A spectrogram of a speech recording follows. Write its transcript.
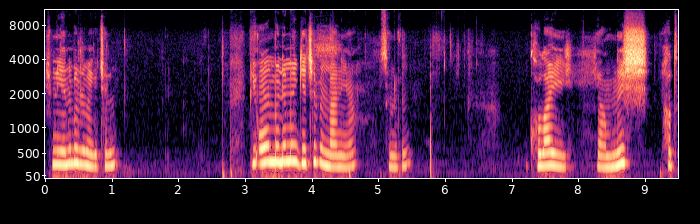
Şimdi yeni bölüme geçelim. Bir 10 bölümü geçerim ben ya. Sınıfım. Kolay. Yanlış. Hat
